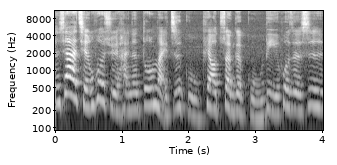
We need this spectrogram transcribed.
省下的钱或许还能多买只股票赚个股利，或者是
